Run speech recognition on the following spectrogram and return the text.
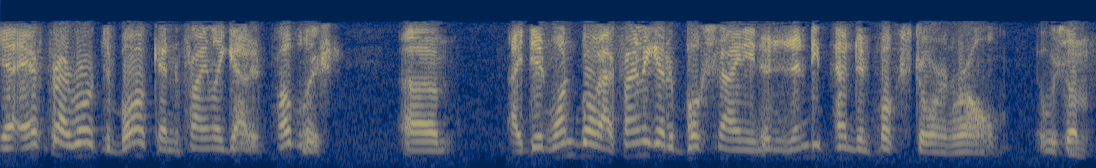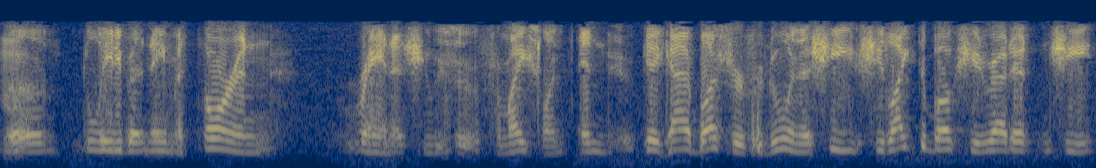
yeah, after I wrote the book and finally got it published, um, I did one book. I finally got a book signing at an independent bookstore in Rome. It was up Mhm. uh, lady by the name of Thorin ran it. She was uh, from Iceland, and uh, God bless her for doing this. She she liked the book. She read it, and she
